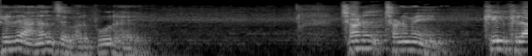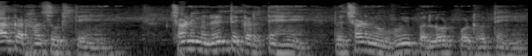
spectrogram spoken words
हृदय आनंद से भरपूर है। क्षण क्षण में खिलखिलाकर हंस उठते हैं। क्षण में नृत्य करते हैं तो क्षण में भूमि पर लोटपोट होते हैं।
